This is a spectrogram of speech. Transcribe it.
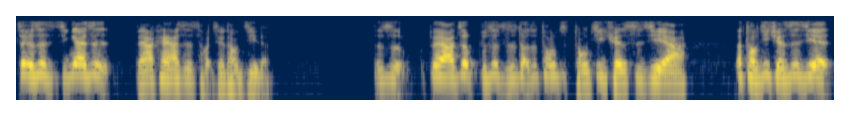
这个是应该是等下看一下是统谁统计的，这是对啊，这不是只是统是统统计全世界啊。那统计全世界，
